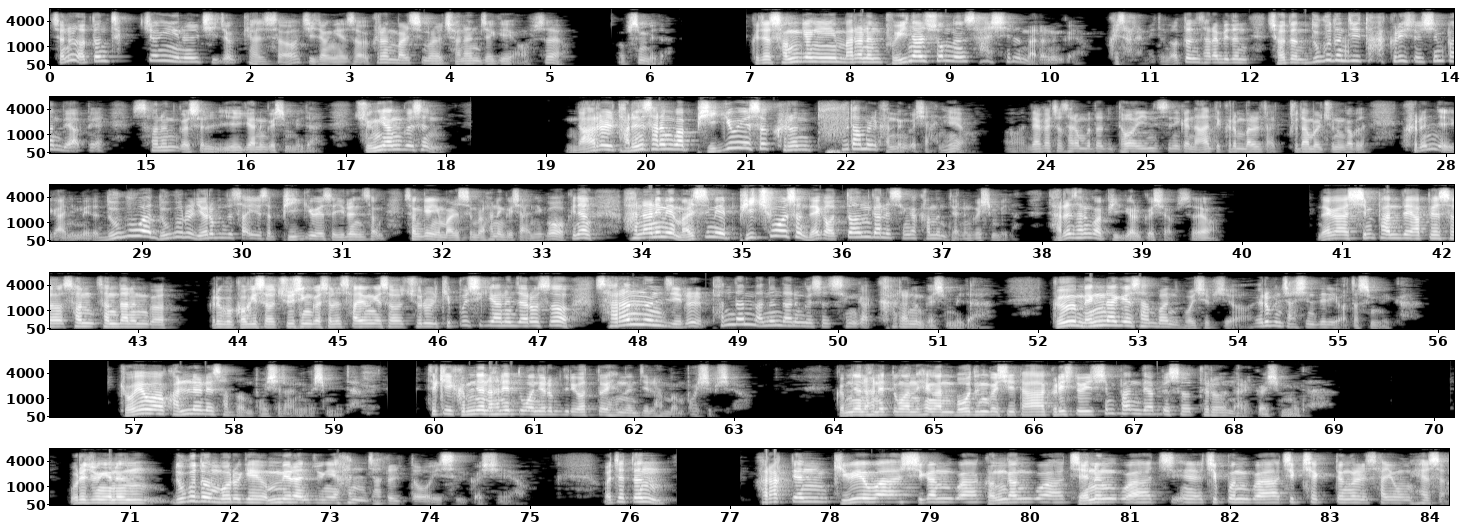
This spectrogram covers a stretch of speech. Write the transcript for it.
저는 어떤 특정인을 지적해서 지정해서 그런 말씀을 전한 적이 없어요. 없습니다. 그저 성경이 말하는 부인할 수 없는 사실을 말하는 거예요. 그 사람이든 어떤 사람이든 저든 누구든지 다 그리스도 심판대 앞에 서는 것을 얘기하는 것입니다. 중요한 것은 나를 다른 사람과 비교해서 그런 부담을 갖는 것이 아니에요. 어, 내가 저 사람보다 더 있으니까 나한테 그런 말을 부담을 주는가 보다. 그런 얘기가 아닙니다. 누구와 누구를 여러분들 사이에서 비교해서 이런 성, 성경의 말씀을 하는 것이 아니고 그냥 하나님의 말씀에 비추어서 내가 어떠한가를 생각하면 되는 것입니다. 다른 사람과 비교할 것이 없어요. 내가 심판대 앞에서 선, 선다는 것, 그리고 거기서 주신 것을 사용해서 주를 기쁘시게 하는 자로서 살았는지를 판단받는다는 것을 생각하라는 것입니다. 그 맥락에서 한번 보십시오. 여러분 자신들이 어떻습니까? 교회와 관련해서 한번 보시라는 것입니다. 특히 금년 한 해 동안 여러분들이 어떠했는지를 한번 보십시오. 금년 한 해 동안 행한 모든 것이 다 그리스도의 심판대 앞에서 드러날 것입니다. 우리 중에는 누구도 모르게 은밀한 중에 한 자들도 있을 것이에요. 어쨌든 허락된 기회와 시간과 건강과 재능과 직분과 직책 등을 사용해서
